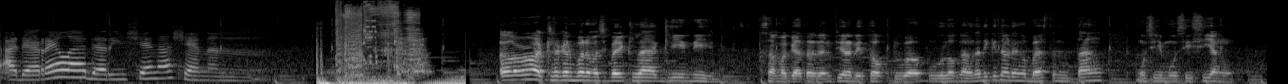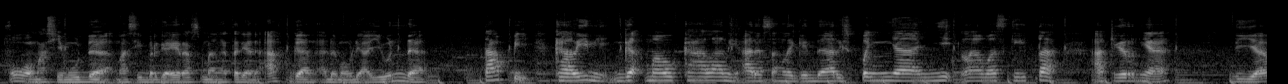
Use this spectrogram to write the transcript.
ada Rela dari Shena Shannon. Alright, rekan buana masih balik lagi nih sama Gatra dan Vira di top 20 lokal. Tadi kita udah ngebahas tentang musisi-musisi yang oh masih muda, masih bergairah semangat. Tadi ada Afgan, ada Maudy Ayunda. Tapi kali ini nggak mau kalah nih ada sang legendaris penyanyi lawas kita. Akhirnya dia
